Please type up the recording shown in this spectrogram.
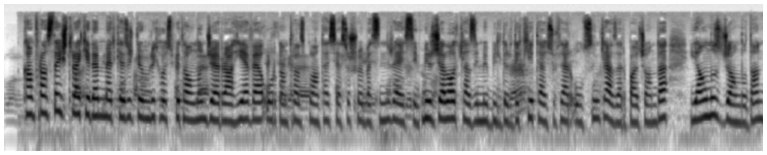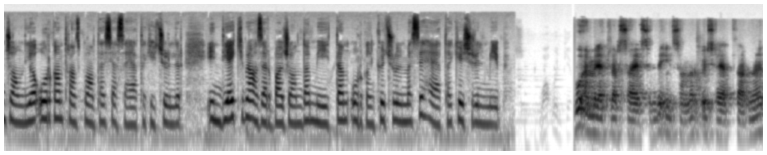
Konfransda iştirak edən Mərkəzi Gömrük Hospitalının cərrahiyyə və orqan transplantasiyası şöbəsinin rəisi Mircəlal Kazimi bildirdi ki, təəssüflər olsun ki, Azərbaycanda yalnız canlıdan canlıya orqan transplantasiyası həyata keçirilir. İndiyə kimi Azərbaycanda meyitdən orqan köçürülməsi həyata keçirilməyib. Bu əməliyyatlar sayəsində insanlar öz həyatlarını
